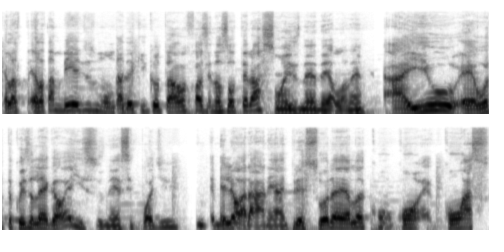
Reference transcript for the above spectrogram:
Ela, ela tá meio desmontada aqui que eu tava fazendo as alterações, né, nela, né? Aí, o, é, outra coisa legal é isso isso, né? Você pode melhorar, né? A impressora, ela, com, com, com as,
